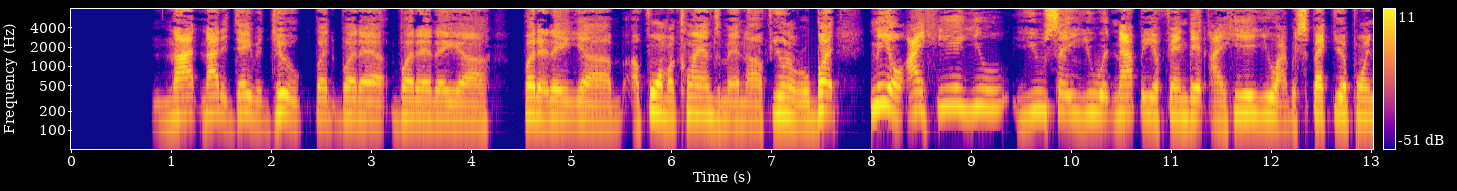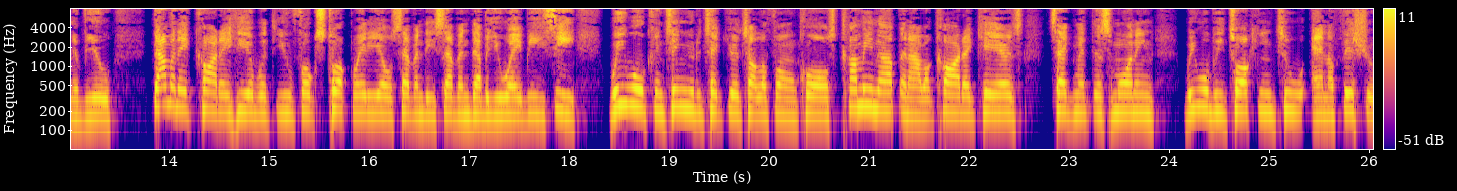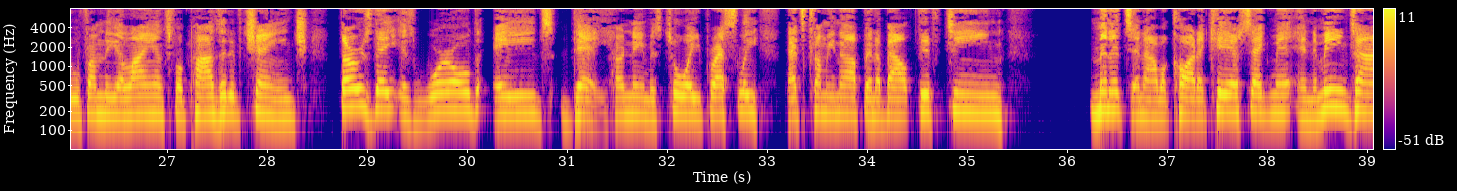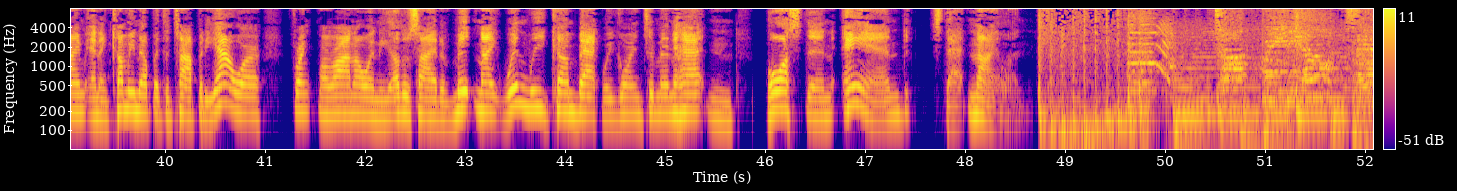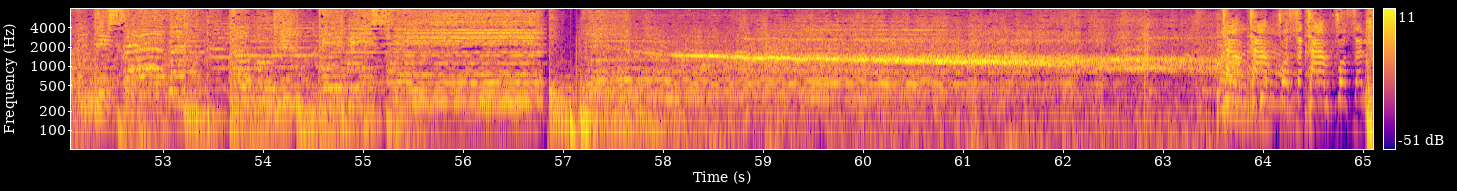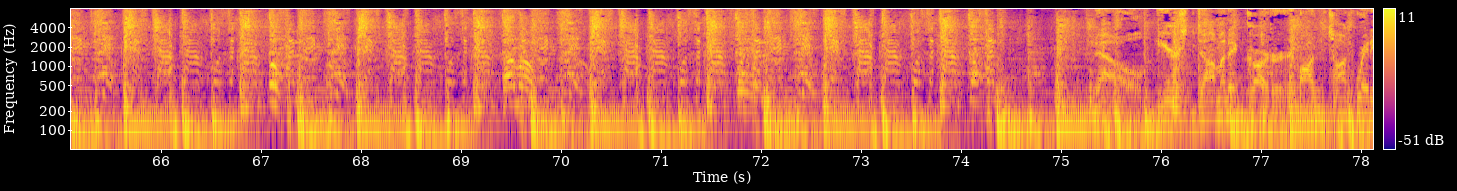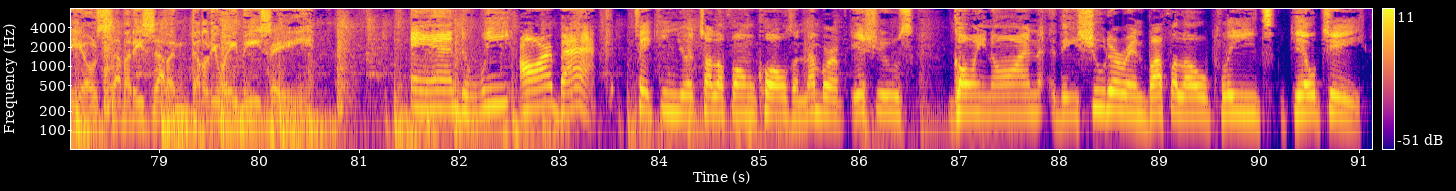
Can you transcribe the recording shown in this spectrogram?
not not at David Duke, but but uh, but at a uh, but at a uh, a former Klansman uh, funeral. But Neil, I hear you. You say you would not be offended. I hear you. I respect your point of view. Dominic Carter here with you, folks. Talk Radio 77 WABC. We will continue to take your telephone calls. Coming up in our Carter Cares segment this morning, we will be talking to an official from the Alliance for Positive Change. Thursday is World AIDS Day. Her name is Toy Presley. That's coming up in about 15 minutes in our Carter Care segment. In the meantime, and then coming up at the top of the hour, Frank Morano and the other side of midnight. When we come back, we're going to Manhattan, Boston, and Staten Island. Talk Radio 77 WABC. Time, for some, time for some here's Dominic Carter on Talk Radio 77 WABC. And we are back taking your telephone calls. A number of issues going on. The shooter in Buffalo pleads guilty.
